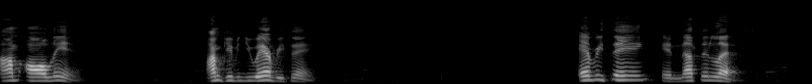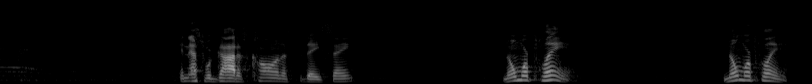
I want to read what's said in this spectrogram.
I'm all in. I'm giving you everything. everything and nothing less. And that's what God is calling us today, saints. No more playing. No more playing.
